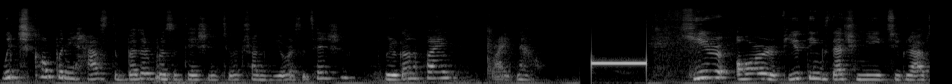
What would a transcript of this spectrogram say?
which company has the better presentation to attract viewers attention? We're gonna find right now. Here are a few things that you need to grab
